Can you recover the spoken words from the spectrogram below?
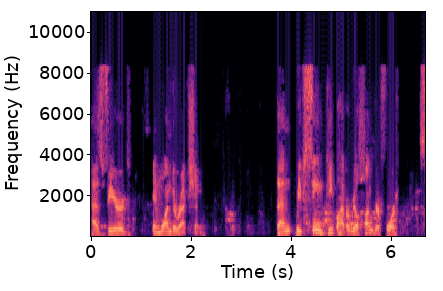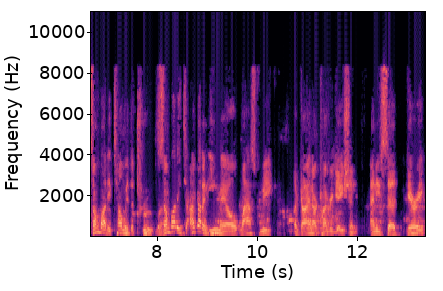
has veered in one direction, then we've seen people have a real hunger for somebody tell me the truth. Somebody, t- I got an email last week, a guy in our congregation, and he said, Gary,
